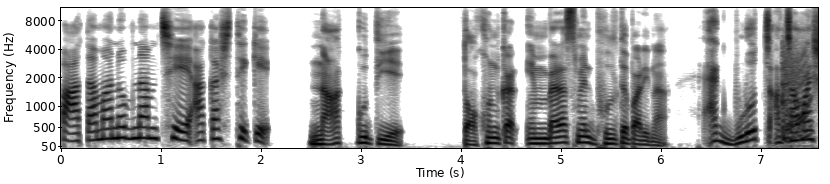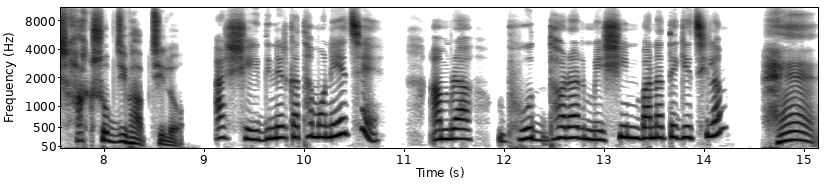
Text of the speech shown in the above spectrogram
পাতা মানব নামছে আকাশ থেকে। নাক গুতিয়ে তখনকার এম্বারাসমেন্ট ভুলতে পারি না। এক বুড়ো চাচামায় শাকসবজি ভাবছিল। আর সেই দিনের কথা মনে আছে? আমরা ভূত ধরার মেশিন বানাতে গেছিলাম? হ্যাঁ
